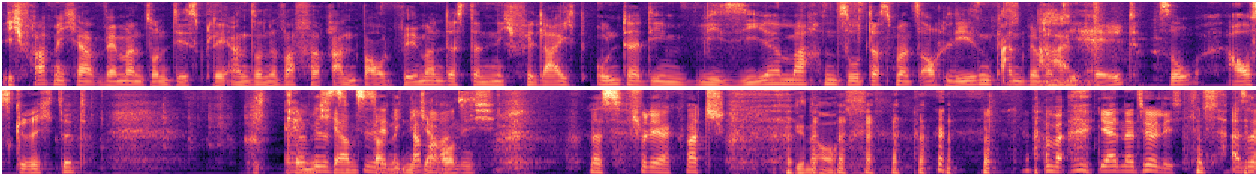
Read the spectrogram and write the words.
Ich frage mich ja, wenn man so ein Display an so eine Waffe ranbaut, will man das dann nicht vielleicht unter dem Visier machen, so dass man es auch lesen kann, wenn man ah, sie hält, so ausgerichtet? Ich kenne mich ja damit nicht aus. Nicht. Das ist völliger Quatsch. Genau. Aber ja, natürlich. Also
